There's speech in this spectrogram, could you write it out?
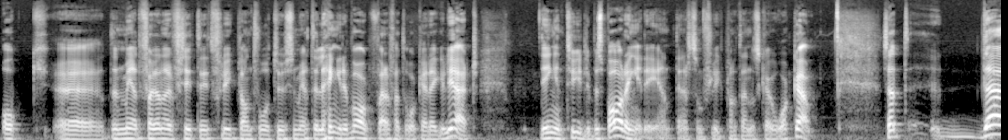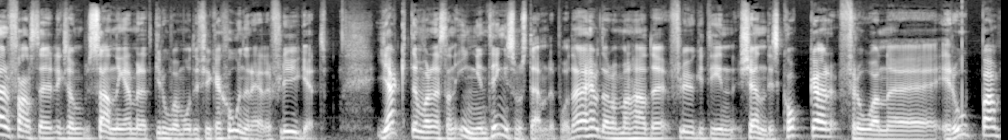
och eh, den medföljande sitter i ett flygplan 2000 meter längre bak bara för att åka reguljärt. Det är ingen tydlig besparing i det egentligen eftersom flygplanet ändå ska åka. Så att där fanns det liksom sanningar med rätt grova modifikationer när det gäller flyget. Jakten var det nästan ingenting som stämde på. Där hävdade man att man hade flugit in kändiskockar från eh, Europa.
